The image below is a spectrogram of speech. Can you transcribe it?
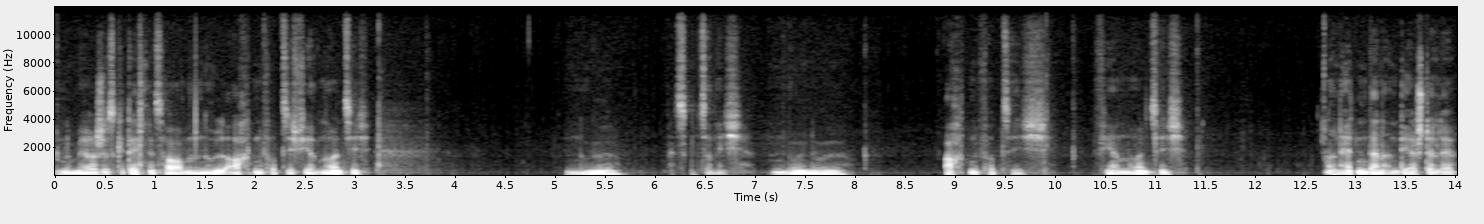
numerisches Gedächtnis haben, 04894. 0, jetzt gibt es ja nicht, 004894 und hätten dann an der Stelle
